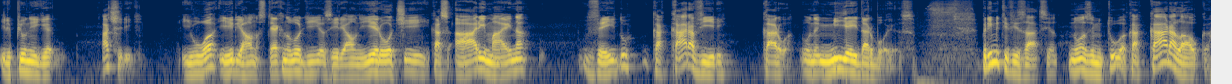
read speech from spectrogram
ir pilnīgi atšķirīgi. Jo ir jaunas tehnoloģijas, ir jauni ieroči, kas arī maina veidu, kā karavīri karo un mīļi darbojas. Primitivizācija nozīmē to, ka kara lauka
